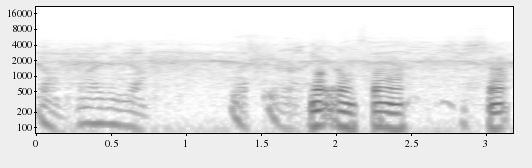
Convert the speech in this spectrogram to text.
Gone. Where's he gone? Left or right? Not gone far. It's just sat.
